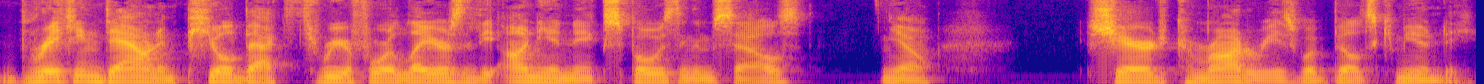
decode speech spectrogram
breaking down and peeled back three or four layers of the onion and exposing themselves. You know, shared camaraderie is what builds community.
